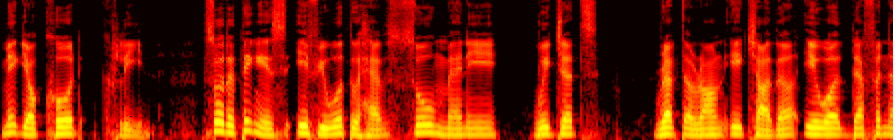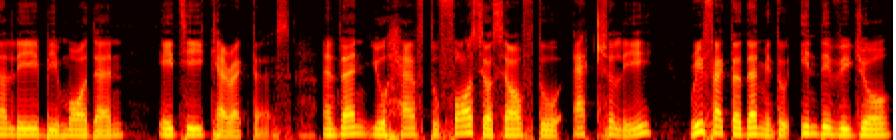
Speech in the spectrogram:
make your code clean. So the thing is, if you were to have so many widgets wrapped around each other, it will definitely be more than 80 characters. And then you have to force yourself to actually refactor them into individual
